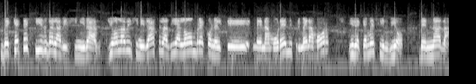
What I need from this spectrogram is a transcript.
¿De qué te sirve la virginidad? Yo la virginidad se la di al hombre con el que me enamoré, mi primer amor, y ¿de qué me sirvió? De nada.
